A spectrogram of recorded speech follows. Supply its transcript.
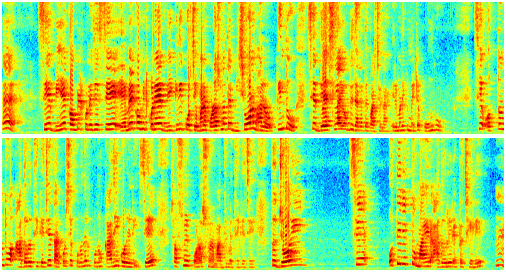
হ্যাঁ সে বিএ কমপ্লিট করে নিয়েছে, সে এম এ কমপ্লিট করে ডিগ্রি করছে মানে পড়াশোনাতে ভীষণ ভালো, কিন্তু সে দেশলাই অবধি দেখাতে পারছে না। এর মানে কি মেয়েটা পঙ্গু? সে অত্যন্ত আদরে থেকেছে, তারপর সে কোনোদিন কোনো কাজই করেনি, সে সবসময় পড়াশোনার মাধ্যমে থেকেছে। তো জয়, সে অতিরিক্ত মায়ের আদরের একটা ছেলে, হুম,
